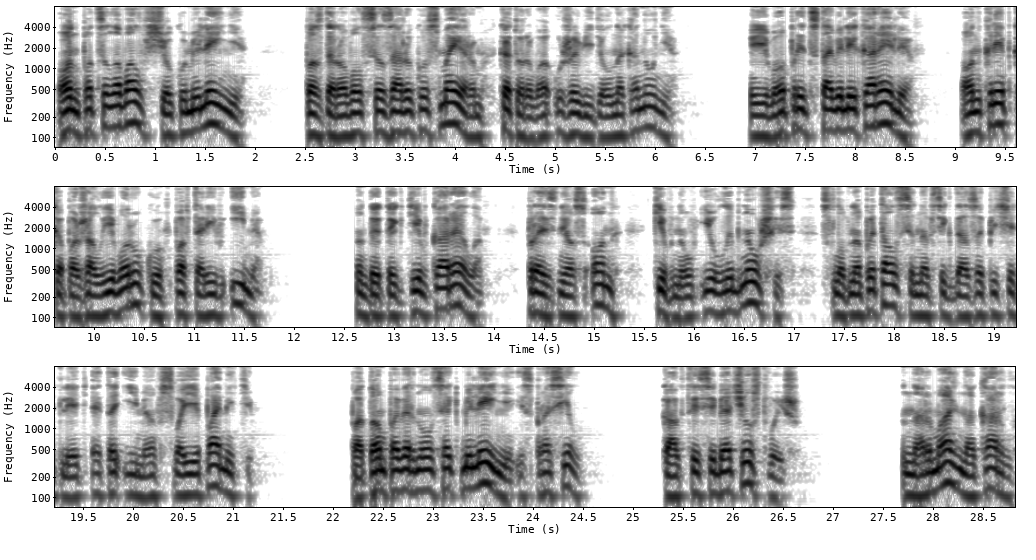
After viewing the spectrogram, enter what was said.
Он поцеловал в щеку Милейни, поздоровался за руку с Мейером, которого уже видел накануне. Его представили Карелли. Он крепко пожал его руку, повторив имя. «Детектив Карелла», — произнес он, кивнув и улыбнувшись, словно пытался навсегда запечатлеть это имя в своей памяти. Потом повернулся к Милейне и спросил, «Как ты себя чувствуешь?» «Нормально, Карл»,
